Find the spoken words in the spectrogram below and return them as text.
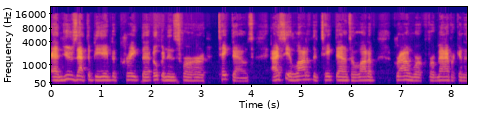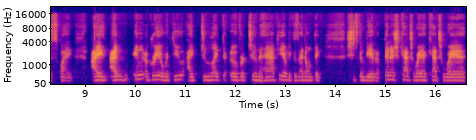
and use that to be able to create the openings for her takedowns. I see a lot of the takedowns and a lot of groundwork for Maverick in this fight. I, I'm in agreement with you. I do like the over two and a half here because I don't think she's going to be able to finish Cachoeira. Cachoeira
